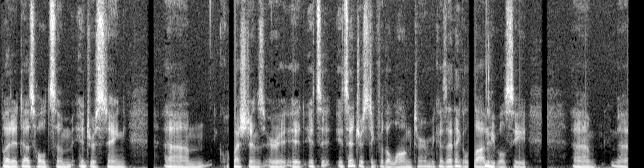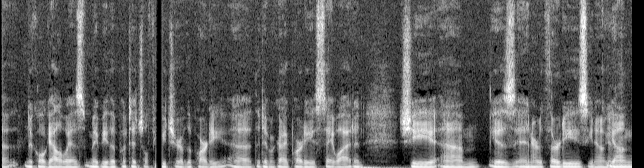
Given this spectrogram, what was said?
but it does hold some interesting um, questions, or it, it's it's interesting for the long term because I think a lot of people see um, uh, Nicole Galloway as maybe the potential future of the party, uh, the Democratic Party statewide, and she um, is in her 30s, you know, yeah. young,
